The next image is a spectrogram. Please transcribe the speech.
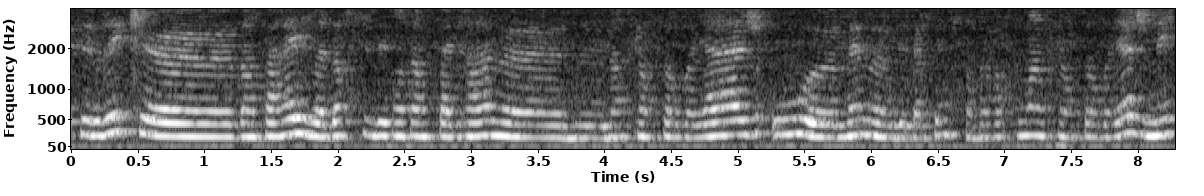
c'est vrai que, ben, pareil, j'adore suivre des comptes Instagram d'influenceurs voyage ou même des personnes qui ne sont pas forcément influenceurs voyage, mais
